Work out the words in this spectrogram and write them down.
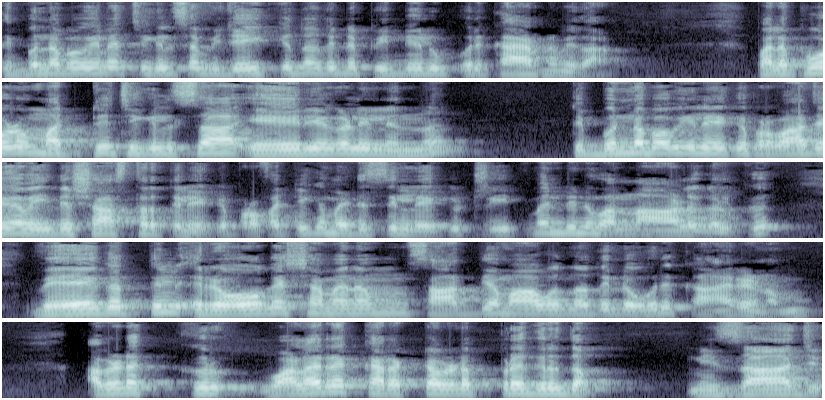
തിബുനബയിലെ ചികിത്സ വിജയിക്കുന്നതിന്റെ പിന്നിലും ഒരു കാരണം ഇതാണ്. പലപ്പോഴും മറ്റ് ചികിത്സാ ഏരിയകളിൽ നിന്ന് തിബുന്നബവിയിലേക്ക് പ്രവാചക വൈദ്യശാസ്ത്രത്തിലേക്ക് പ്രൊഫറ്റിക് മെഡിസിനിലേക്ക് ട്രീറ്റ്മെന്റിന് വന്ന ആളുകൾക്ക് വേഗത്തിൽ രോഗശമനം സാധ്യമാവുന്നതിന്റെ ഒരു കാരണം അവരുടെ വളരെ കറക്റ്റ് അവരുടെ പ്രകൃതം മിസാജ്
